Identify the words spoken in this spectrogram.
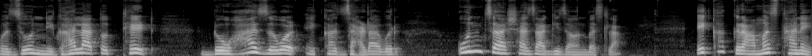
व जो निघाला तो थेट डोहाजवळ एका झाडावर उंच अशा जागी जाऊन बसला. एका ग्रामस्थाने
